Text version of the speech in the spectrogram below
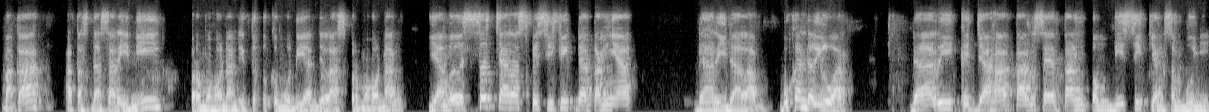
Maka atas dasar ini permohonan itu kemudian jelas permohonan yang secara spesifik datangnya dari dalam, bukan dari luar. Dari kejahatan setan pembisik yang sembunyi.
